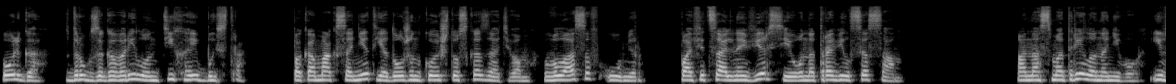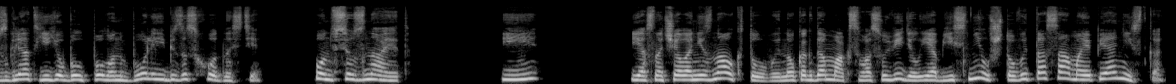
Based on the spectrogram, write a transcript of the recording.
«Ольга», – вдруг заговорил он тихо и быстро, – «пока Макса нет, я должен кое-что сказать вам. Власов умер. По официальной версии он отравился сам». Она смотрела на него, и взгляд ее был полон боли и безысходности. «Он все знает». «И?» Я сначала не знал, кто вы, но когда Макс вас увидел и объяснил, что вы та самая пианистка,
